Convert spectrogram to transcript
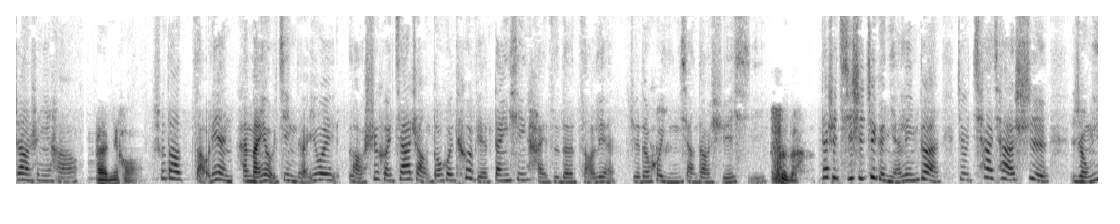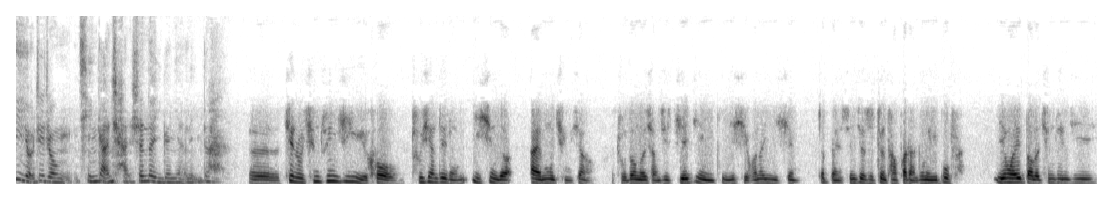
张老师你好，哎，你好。说到早恋还蛮有劲的，因为老师和家长都会特别担心孩子的早恋，觉得会影响到学习。是的。但是其实这个年龄段就恰恰是容易有这种情感产生的一个年龄段。呃，进入青春期以后，出现这种异性的爱慕倾向，主动的想去接近自己喜欢的异性，这本身就是正常发展中的一部分。因为到了青春期，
